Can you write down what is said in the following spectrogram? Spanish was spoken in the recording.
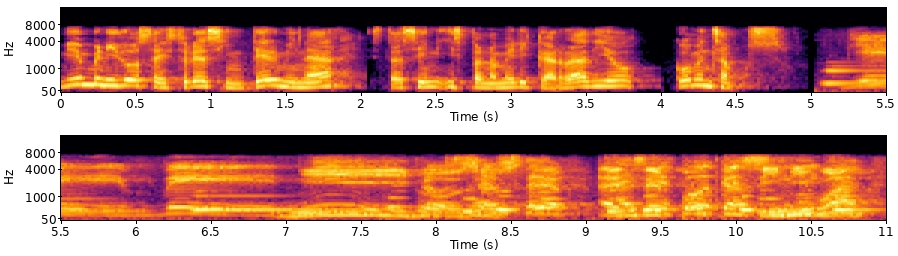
Bienvenidos a Historias sin terminar. Estás en Hispanoamérica Radio. Comenzamos. Bienvenidos a usted a este podcast sin igual.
